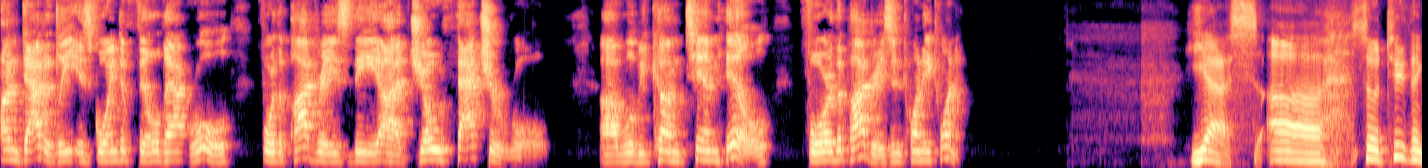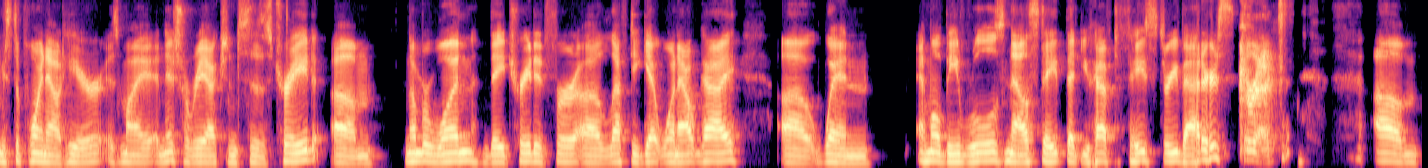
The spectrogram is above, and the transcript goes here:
undoubtedly is going to fill that role for the Padres, the uh, Joe Thatcher role uh, will become Tim Hill for the Padres in 2020. Yes. Uh, so, two things to point out here is my initial reactions to this trade. Um, number one, they traded for a lefty get one out guy uh, when MLB rules now state that you have to face three batters. Correct. um,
